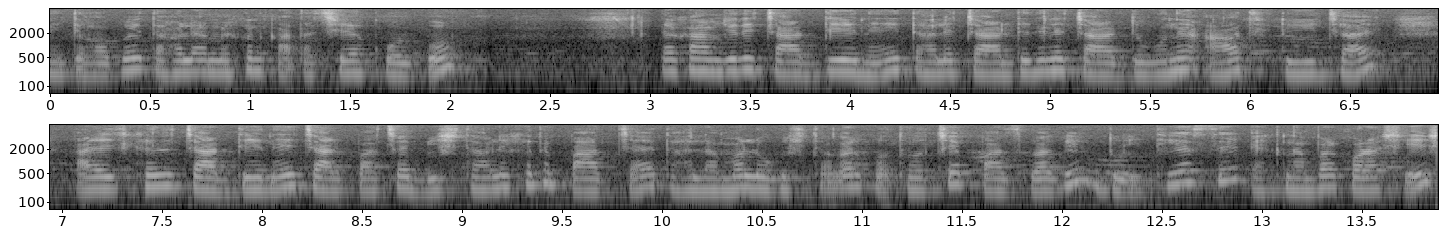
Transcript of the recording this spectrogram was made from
নিতে হবে, তাহলে আমি এখন কাটাছিড়া করব। দেখো, আমি যদি চার দিয়ে নেই, তাহলে চার দিয়ে নিলে চার দুগুণে আট দুই যায়। আর এখানে চার দিয়ে নেই, চার পাঁচা বিশ, তাহলে এখানে পাঁচ যায়। তাহলে আমার লঘিষ্ঠ আকার কত হচ্ছে? পাঁচ ভাগে দুই, ঠিক আছে? এক নাম্বার করা শেষ।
